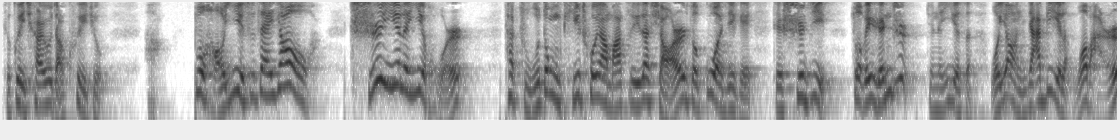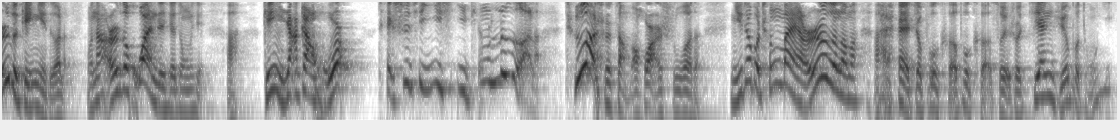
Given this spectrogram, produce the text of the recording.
这贵谦有点愧疚啊，不好意思再要啊，迟疑了一会儿。他主动提出要把自己的小儿子过继给这施记作为人质，就那意思。我要你家地了，我把儿子给你得了，我拿儿子换这些东西啊，给你家干活。这师弟一一听乐了，这是怎么话说的？你这不成卖儿子了吗？哎，这不可不可，所以说坚决不同意。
